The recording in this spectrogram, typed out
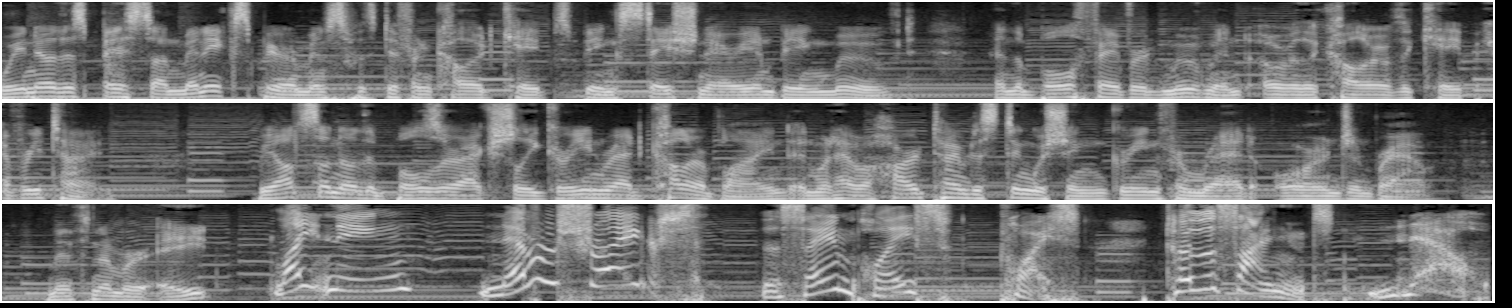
We know this based on many experiments with different colored capes being stationary and being moved, and the bull favored movement over the color of the cape every time. We also know that bulls are actually green red colorblind and would have a hard time distinguishing green from red, orange, and brown. Myth number 8 Lightning never strikes the same place twice. To the science now.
